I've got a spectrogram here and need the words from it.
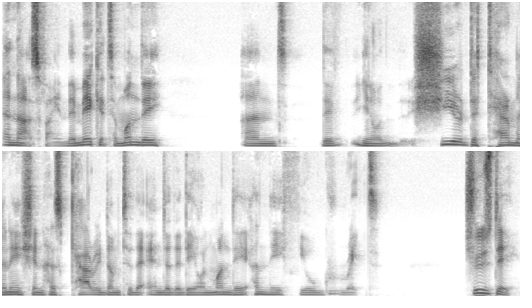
and that's fine. They make it to Monday, and they've you know sheer determination has carried them to the end of the day on Monday, and they feel great. Tuesday,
